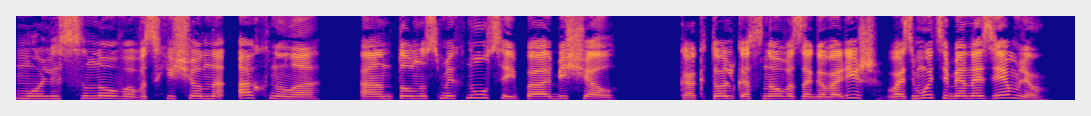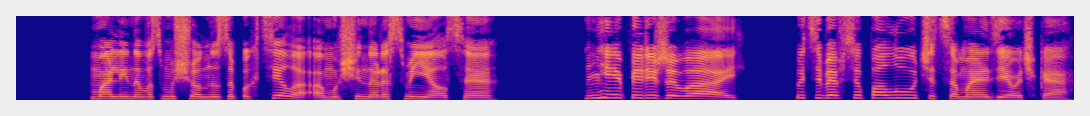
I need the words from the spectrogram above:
Молли снова восхищенно ахнула, а Антон усмехнулся и пообещал. «Как только снова заговоришь, возьму тебя на землю». Малина возмущенно запыхтела, а мужчина рассмеялся. «Не переживай, у тебя все получится, моя девочка».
